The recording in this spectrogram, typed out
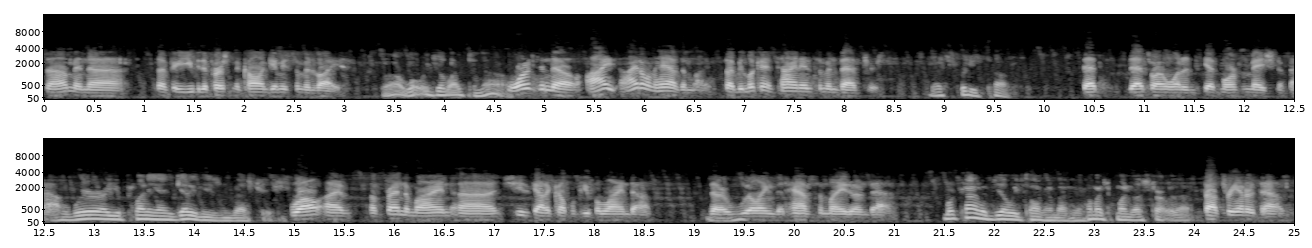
some, and uh, so I figure you'd be the person to call and give me some advice. Well, what would you like to know? Wanted to know, I I don't have the money, so I'd be looking at tying in some investors. That's pretty tough. That's that's what I wanted to get more information about. Where are you planning on getting these investors? Well, I've a friend of mine. Uh, she's got a couple people lined up that are willing that have some money to invest. What kind of a deal are we talking about here? How much money? Let's start with that. About three hundred thousand.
